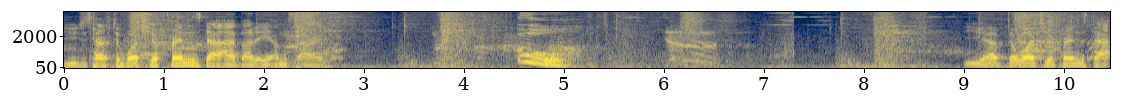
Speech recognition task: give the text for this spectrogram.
You just have to watch your friends die, buddy. I'm sorry. Ooh! You have to watch your friends die.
